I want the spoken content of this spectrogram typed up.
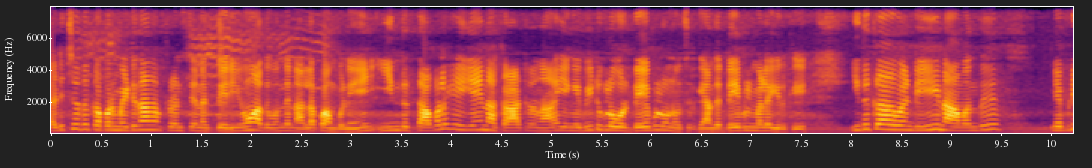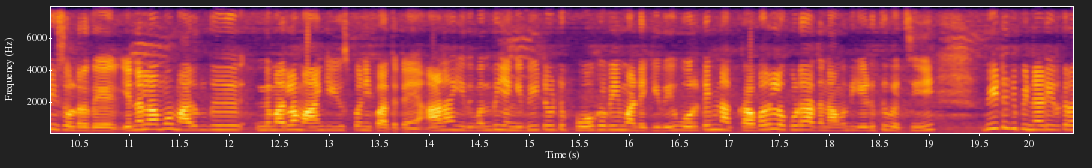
அடித்ததுக்கப்புறமேட்டு தான் ஃப்ரெண்ட்ஸ் எனக்கு தெரியும். அது வந்து நல்ல பாம்புன்னு. இந்த தவளையை ஏன் நான் காட்டுறேன்னா எங்கள் வீட்டுக்குள்ளே ஒரு டேபிள் ஒன்று வச்சுருக்கேன். அந்த டேபிள் மேலே இருக்குது இதுக்காக வேண்டி நான் வந்து எப்படி சொல்கிறது என்னெல்லாமோ மருந்து இந்த மாதிரிலாம் வாங்கி யூஸ் பண்ணி பார்த்துட்டேன். ஆனால் இது வந்து எங்கள் வீட்டை விட்டு போகவே மாட்டேங்குது. ஒரு டைம் நான் கவரில் கூட அதை நான் வந்து எடுத்து வச்சு வீட்டுக்கு பின்னாடி இருக்கிற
